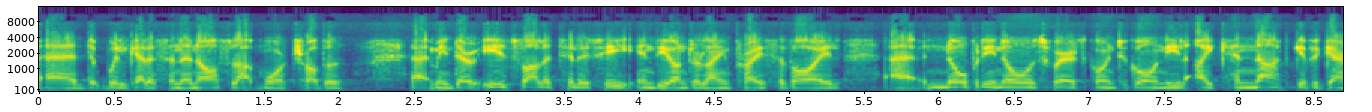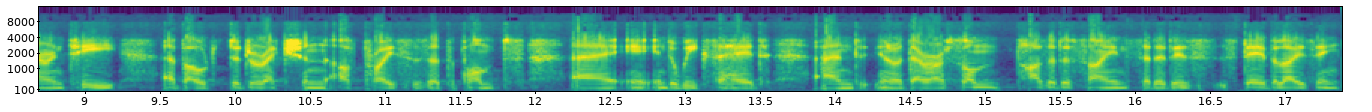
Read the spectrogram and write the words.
uh, that will get us in an awful lot more trouble. I mean, there is volatility in the underlying price of oil. Uh, nobody knows where it's going to go, Neil. I cannot give a guarantee about the direction of prices at the pumps uh, in, in the weeks ahead. And you know, there are some positive signs that it is stabilising.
